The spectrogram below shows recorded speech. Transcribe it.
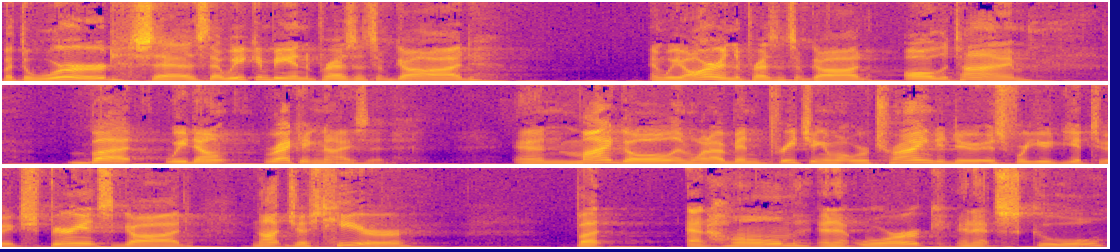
But the Word says that we can be in the presence of God, and we are in the presence of God all the time, but we don't recognize it. And my goal and what I've been preaching and what we're trying to do is for you to get to experience God not just here, but at home and at work and at school.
